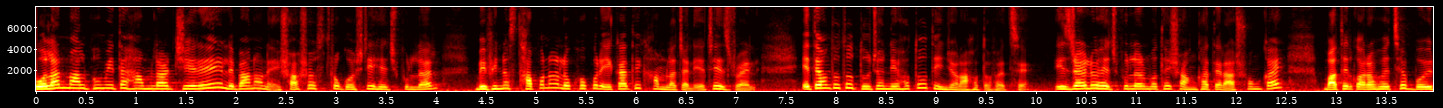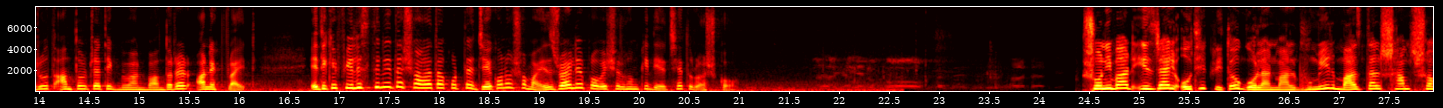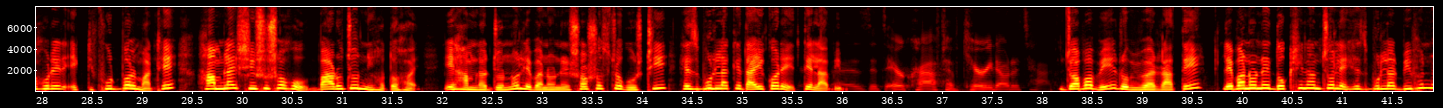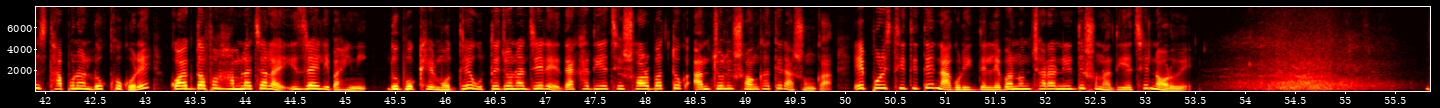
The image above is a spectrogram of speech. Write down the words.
Golan মালভূমিতে হামলার জেরে লেবাননে সশস্ত্র গোষ্ঠী হেজবুল্লার বিভিন্ন স্থাপনা লক্ষ্য করে একাধিক হামলা চালিয়েছে ইসরায়েল। এতে অন্তত দুজন নিহত, তিনজন আহত হয়েছে। ইসরায়েল ও হেজবুল্লার মধ্যে সংঘাতের আশঙ্কায় বাতিল করা হয়েছে বৈরুত আন্তর্জাতিক বিমানবন্দরের অনেক ফ্লাইট। এদিকে ফিলিস্তিনিদের সহায়তা করতে যে কোনো সময় ইসরায়েলের প্রবেশের হুমকি দিয়েছে তুরস্ক। শনিবার ইসরায়েল অধিকৃত গোলান মালভূমির মাজদাল শামস শহরের একটি ফুটবল মাঠে হামলায় শিশুসহ বারো জন নিহত হয়। এ হামলার জন্য লেবাননের সশস্ত্র গোষ্ঠী হেজবুল্লাহকে দায়ী করে Tel Aviv. Its aircraft have carried out attacks. জবাবে, রবিবার রাতে লেবাননের দক্ষিণাঞ্চলে হেজবুল্লার বিভিন্ন স্থাপনা লক্ষ্য করে কয়েক দফা হামলা চালায় ইসরায়েলি বাহিনী। দুপক্ষের মধ্যে উত্তেজনার জেরে দেখা দিয়েছে সর্বাত্মক আঞ্চলিক সংঘাতের আশঙ্কা। এ পরিস্থিতিতে নাগরিকদের লেবানন ছাড়া নির্দেশনা দিয়েছে নরওয়ে।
